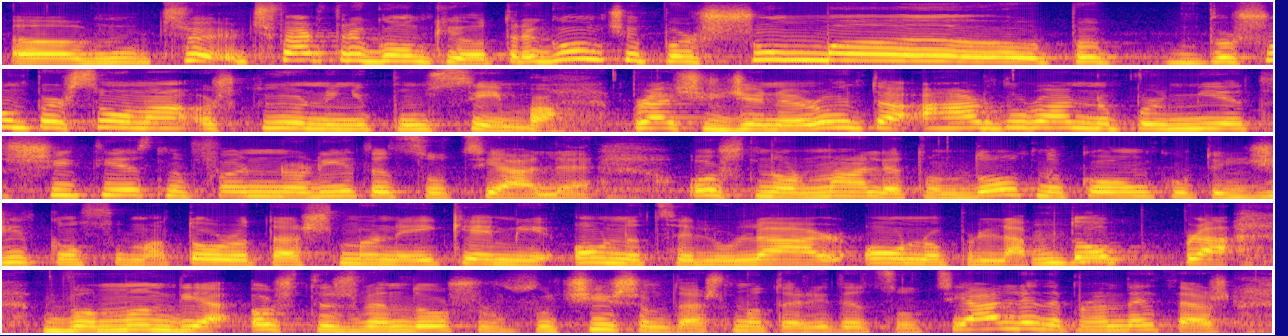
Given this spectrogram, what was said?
Çfarë tregon kjo? Tregon që për shumë për shumë persona është kthyer në një punësim, po. pra që gjenerojnë të ardhura nëpërmjet shitjes në në rrjetet sociale. Është normale të ndodhë në kohën kur të gjithë konsumatorët tashmë ne i kemi o në celular, o nëpër laptop, mhm. pra vëmendja është zhvendosur fuqishëm tashmë te rrjetet sociale dhe prandaj thashë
